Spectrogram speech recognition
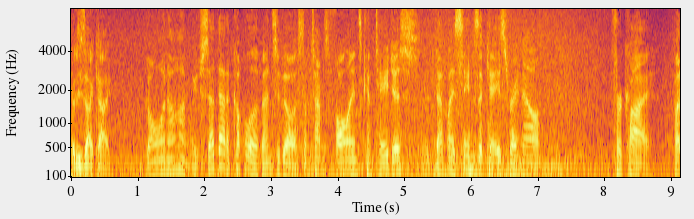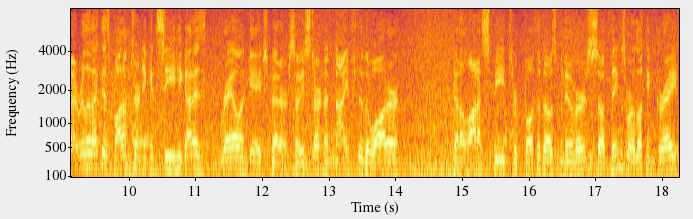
But he's okay going on? We've said that a couple of events ago. Sometimes falling's contagious. It definitely seems the case right now for Kai. But I really like this bottom turn. You can see he got his rail engaged better. So he's starting to knife through the water. Got a lot of speed through both of those maneuvers. So things were looking great.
